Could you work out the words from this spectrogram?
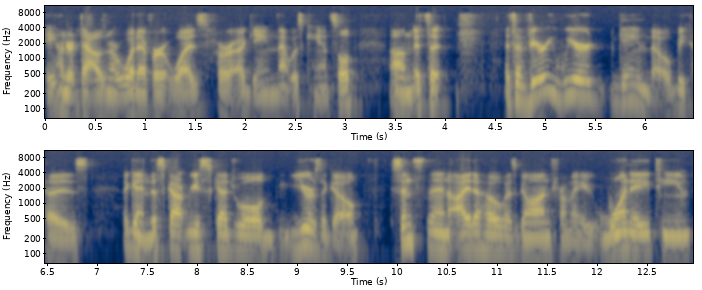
800,000 or whatever it was for a game that was canceled. Um, it's a it's a very weird game though because Again, this got rescheduled years ago. Since then, Idaho has gone from a 1A team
